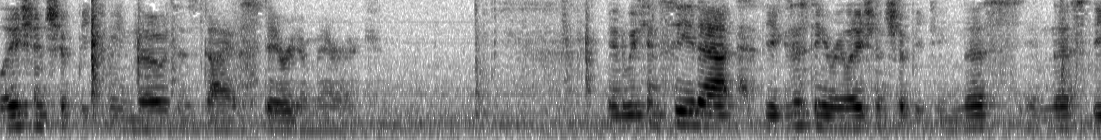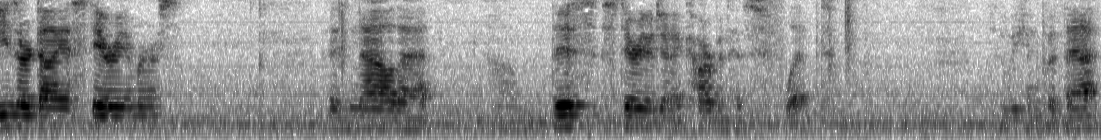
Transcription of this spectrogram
relationship between those is diastereomeric. And we can see that the existing relationship between this and this, these are diastereomers, is now that um, this stereogenic carbon has flipped. So we can put that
